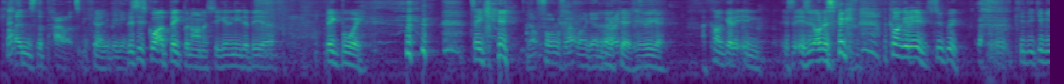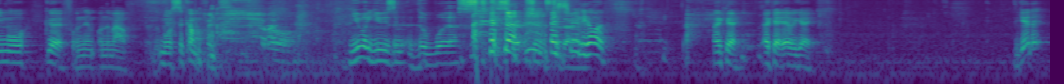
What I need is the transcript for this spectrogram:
Cleanse the palate before we begin. This is quite a big banana, so you're going to need to be a big boy. Take it. Not falling for that one again, Barry. Okay, here we go. I can't get it in. Is, is it honest? I can't get it in. It's too big. Uh, could you give me more girth on the on the mouth? More circumference. You are using the worst descriptions today. it's really hard. Okay. Okay. There we go. You get it?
